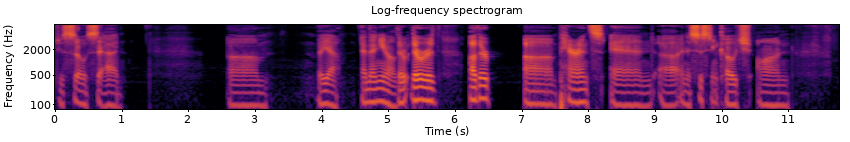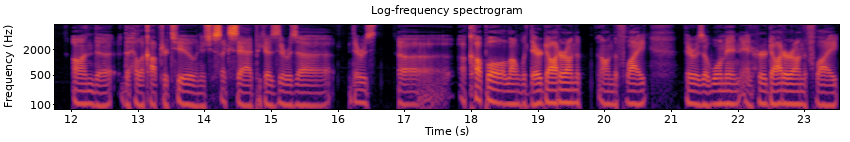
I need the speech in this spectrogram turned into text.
just so sad um but yeah and then you know there there were other um, parents and uh, an assistant coach on on the the helicopter too, and it's just like sad because there was a there was uh, a couple along with their daughter on the on the flight. There was a woman and her daughter on the flight,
